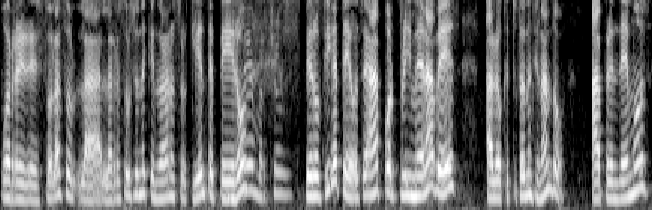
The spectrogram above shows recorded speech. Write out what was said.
pues regresó la, la, la resolución de que no era nuestro cliente, pero... Se. Pero fíjate, o sea, por primera vez, a lo que tú estás mencionando, aprendemos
